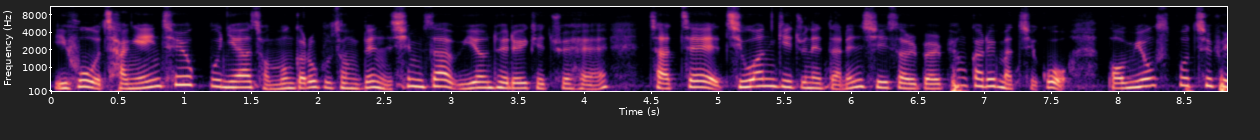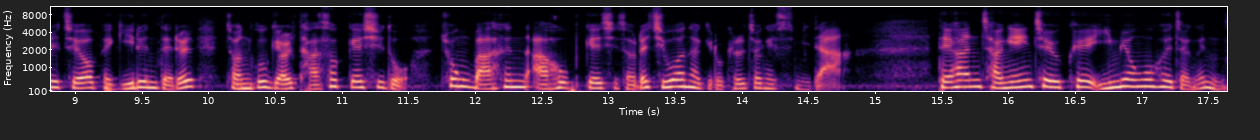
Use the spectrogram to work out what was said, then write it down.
이후 장애인 체육 분야 전문가로 구성된 심사위원회를 개최해 자체 지원 기준에 따른 시설별 평가를 마치고 범용 스포츠 휠체어 170대를 전국 15개 시도 총 49개 시설에 지원하기로 결정했습니다. 대한장애인체육회 이명호 회장은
